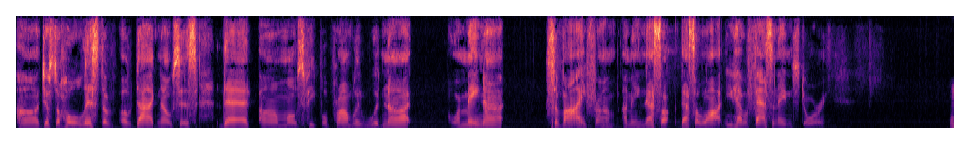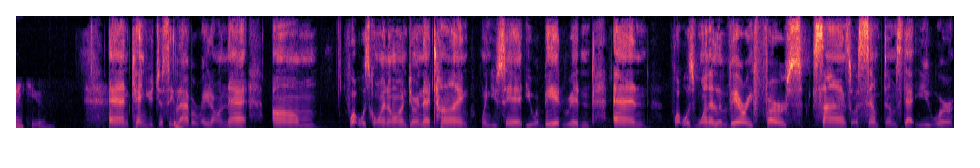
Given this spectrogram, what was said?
uh, just a whole list of, of diagnoses that uh, most people probably would not or may not survive from. I mean, that's a that's a lot. You have a fascinating story. Thank you. And can you just elaborate on that? Um, what was going on during that time when you said you were bedridden and what was one of the very first signs or symptoms that you were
